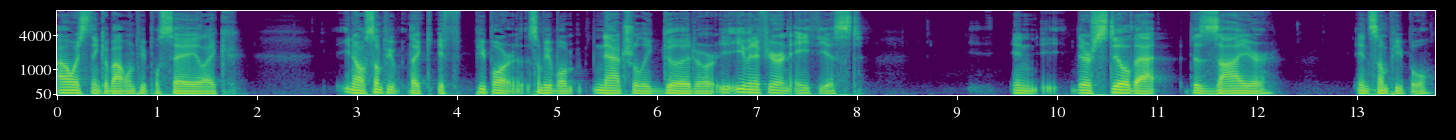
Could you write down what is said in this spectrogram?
I always think about when people say like, you know, some people like if people are some people are naturally good, or e- even if you're an atheist, and there's still that desire in some people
